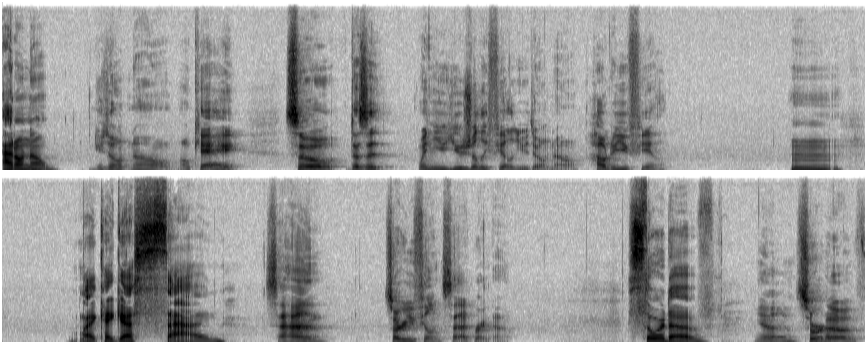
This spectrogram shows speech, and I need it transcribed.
I don't know. You don't know. Okay. So does it when you usually feel you don't know? How do you feel? Mm, like I guess sad, Sad. So are you feeling sad right now? sort of. Yeah, sort of.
